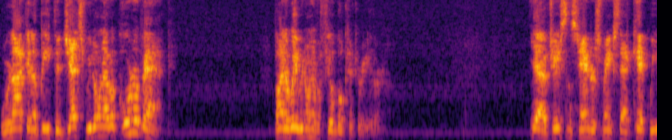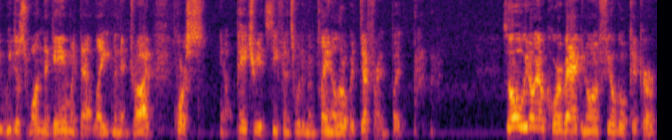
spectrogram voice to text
we're not going to beat the Jets. We don't have a quarterback. By the way, we don't have a field goal kicker either. Yeah, if Jason Sanders makes that kick, we, we just won the game with that late minute drive. Of course, you know, Patriots defense would have been playing a little bit different, but so we don't have a quarterback. We don't have a field goal kicker.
